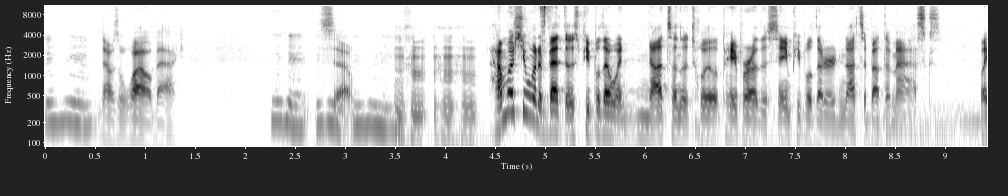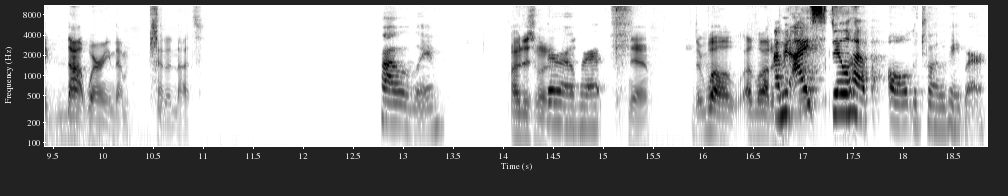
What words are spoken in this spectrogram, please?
Mhm, that was a while back. mhm, mhm, So, mhm. hmm hmm how much you want to bet those people that went nuts on the toilet paper are the same people that are nuts about the masks, like not wearing them, kind of nuts. Probably I'm just they're wondering. over it. Yeah. Well, a lot of. I mean, I still have all the toilet paper.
